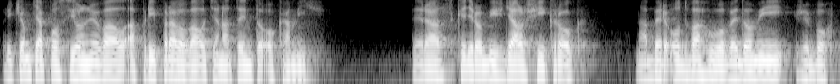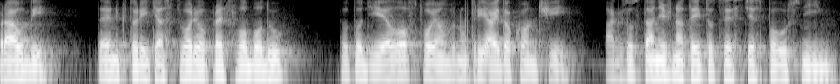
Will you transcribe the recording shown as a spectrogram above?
pričom ťa posilňoval a pripravoval ťa na tento okamih. Teraz, keď robíš ďalší krok, naber odvahu vo vedomí, že Boh pravdy, ten, ktorý ťa stvoril pre slobodu, toto dielo v tvojom vnútri aj dokončí, ak zostaneš na tejto ceste spolu s ním.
